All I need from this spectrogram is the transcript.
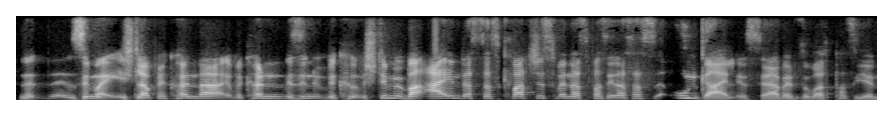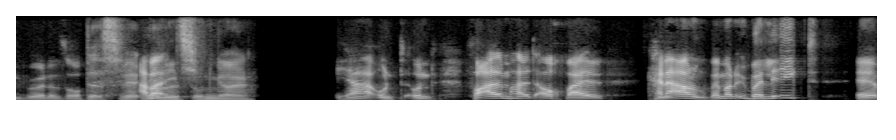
ne, sind wir, ich glaube, wir können da, wir können, wir sind, wir stimmen überein, dass das Quatsch ist, wenn das passiert, dass das ungeil ist, ja, wenn sowas passieren würde, so. Das wäre übelst ich- ungeil. Ja, und, und vor allem halt auch, weil, keine Ahnung, wenn man überlegt, äh,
